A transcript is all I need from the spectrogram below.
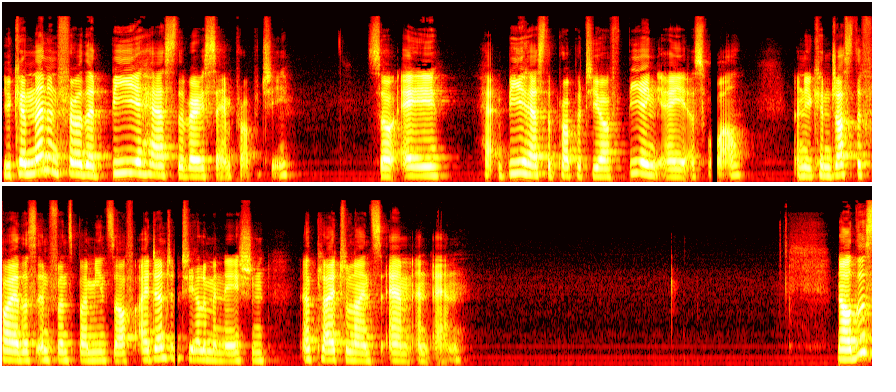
You can then infer that B has the very same property. So A, B has the property of being A as well. And you can justify this inference by means of identity elimination applied to lines M and N. Now this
